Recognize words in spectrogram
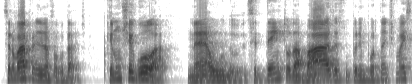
Você não vai aprender na faculdade, porque não chegou lá. Né? O, você tem toda a base, é super importante, mas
